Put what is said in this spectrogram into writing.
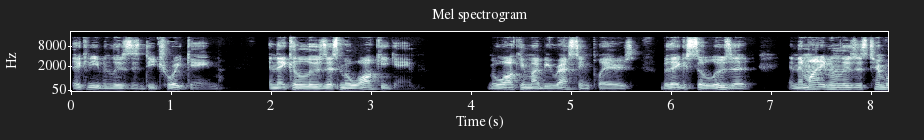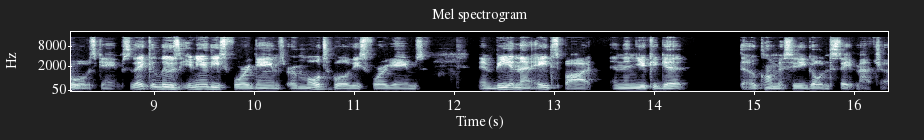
They could even lose this Detroit game, and they could lose this Milwaukee game. Milwaukee might be resting players, but they could still lose it. And they might even lose this Timberwolves game. So they could lose any of these four games or multiple of these four games and be in that eighth spot. And then you could get the Oklahoma City Golden State matchup.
